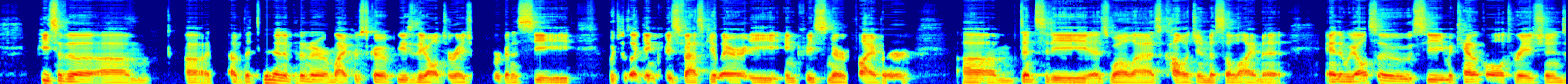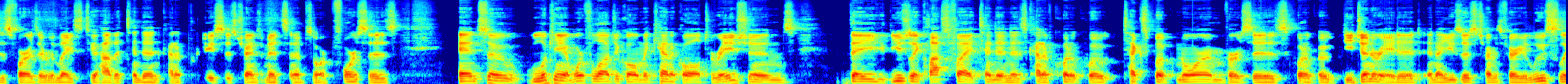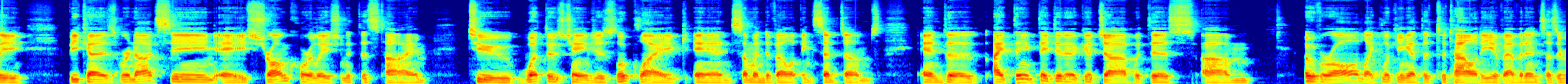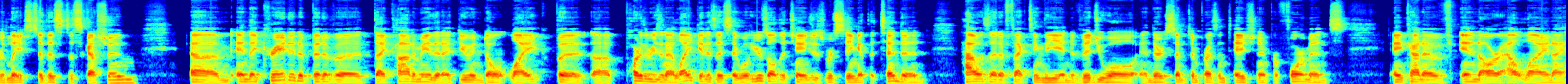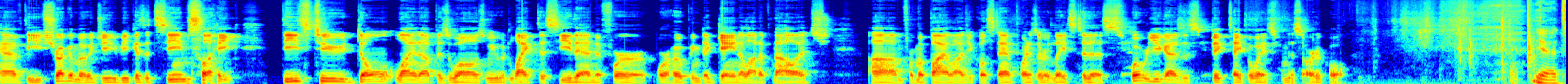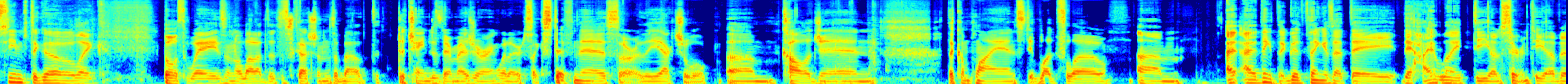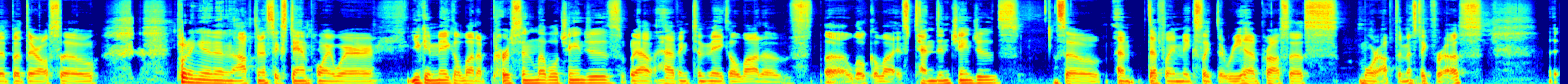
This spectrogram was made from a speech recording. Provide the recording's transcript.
piece of the um, uh, of the tendon and put it under a microscope, these are the alterations we're going to see, which is like increased vascularity, increased nerve fiber um, density, as well as collagen misalignment. And then we also see mechanical alterations as far as it relates to how the tendon kind of produces, transmits, and absorbs forces. And so, looking at morphological and mechanical alterations, they usually classify tendon as kind of quote unquote textbook norm versus quote unquote degenerated. And I use those terms very loosely because we're not seeing a strong correlation at this time to what those changes look like in someone developing symptoms. And the I think they did a good job with this um, overall, like looking at the totality of evidence as it relates to this discussion. Um, and they created a bit of a dichotomy that I do and don't like. But uh, part of the reason I like it is they say, well, here's all the changes we're seeing at the tendon. How is that affecting the individual and their symptom presentation and performance? And kind of in our outline, I have the shrug emoji because it seems like these two don't line up as well as we would like to see them if we're we're hoping to gain a lot of knowledge um, from a biological standpoint as it relates to this. What were you guys' big takeaways from this article? Yeah, it seems to go like both ways in a lot of the discussions about the, the changes they're measuring, whether it's like stiffness or the actual um, collagen, the compliance, the blood flow. Um, I, I, think the good thing is that they they highlight the uncertainty of it, but they're also putting it in an optimistic standpoint where you can make a lot of person level changes without having to make a lot of uh, localized tendon changes. So that definitely makes like the rehab process more optimistic for us.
